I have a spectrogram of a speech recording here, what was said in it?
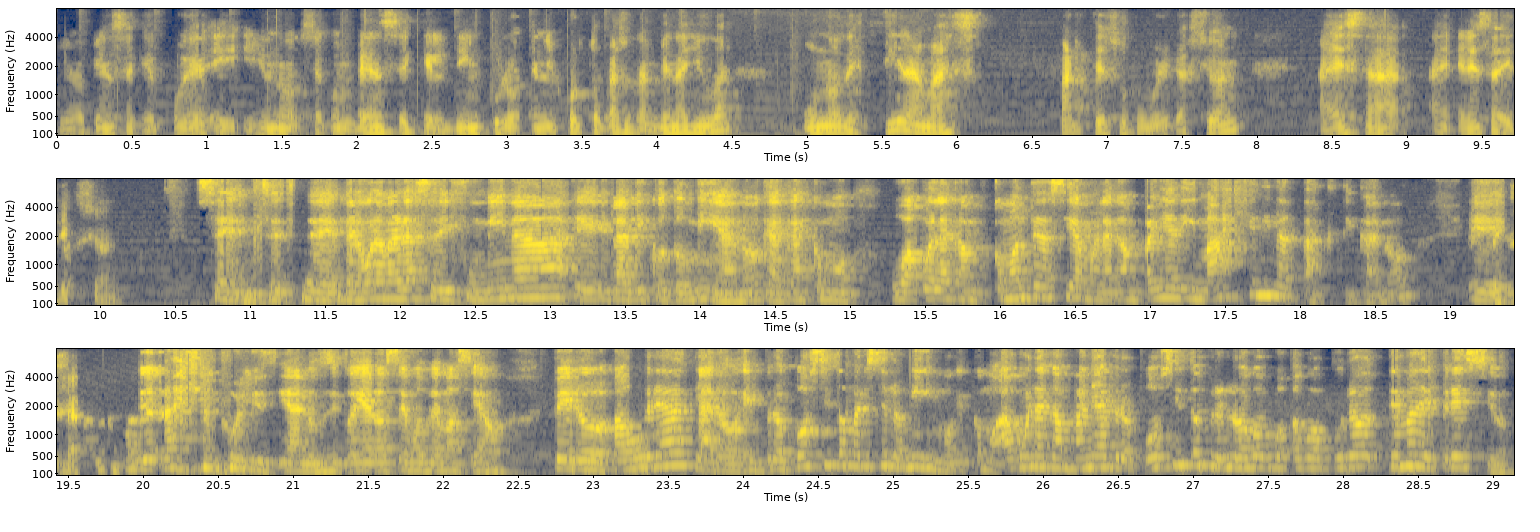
y uno piensa que puede, y, uno se convence que el vínculo en el corto plazo también ayuda, uno destina más parte de su comunicación a esa, en esa dirección. Sí, de alguna manera se difumina eh, la dicotomía, ¿no? Que acá es como, o hago la, como antes hacíamos, la campaña de imagen y la táctica, ¿no? Eh, yo trabajé en publicidad, no sé si todavía lo hacemos demasiado. Pero ahora, claro, el propósito parece lo mismo, que es como hago una campaña de propósito, pero luego hago puro tema de precio.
